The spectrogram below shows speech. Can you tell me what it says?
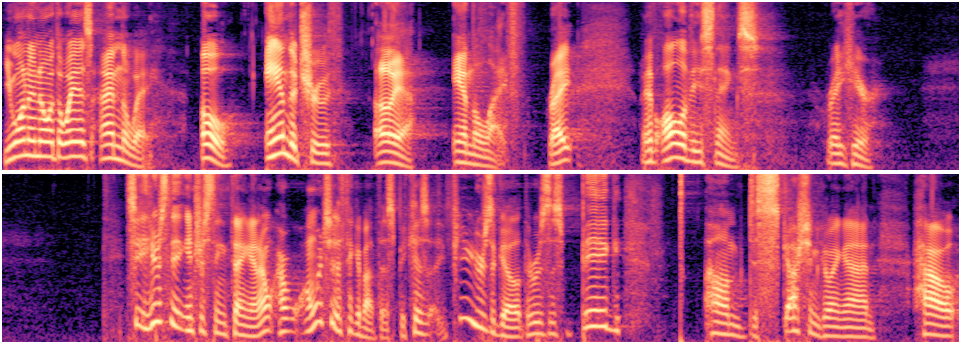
You want to know what the way is? I'm the way. Oh, and the truth. Oh, yeah, and the life, right? We have all of these things right here. See, here's the interesting thing, and I, I, I, want you to think about this because a few years ago there was this big um, discussion going on how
